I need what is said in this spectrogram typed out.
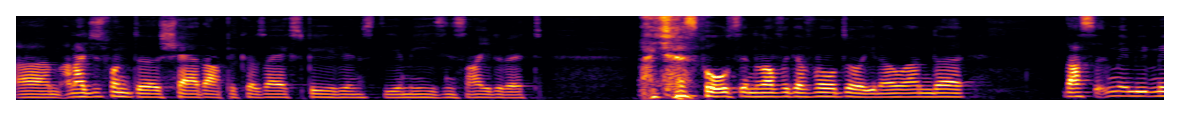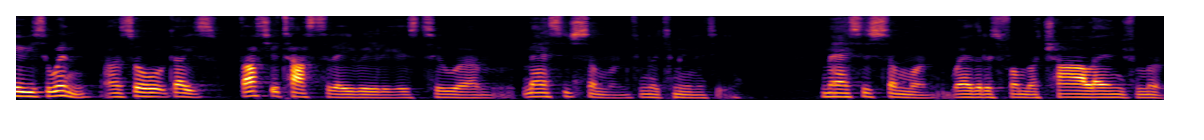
Um, and I just want to share that because I experienced the amazing side of it by just posting another photo, you know, and uh, that's maybe maybe a win. And so guys, that's your task today really is to um, message someone from the community. Message someone, whether it's from a challenge, from a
